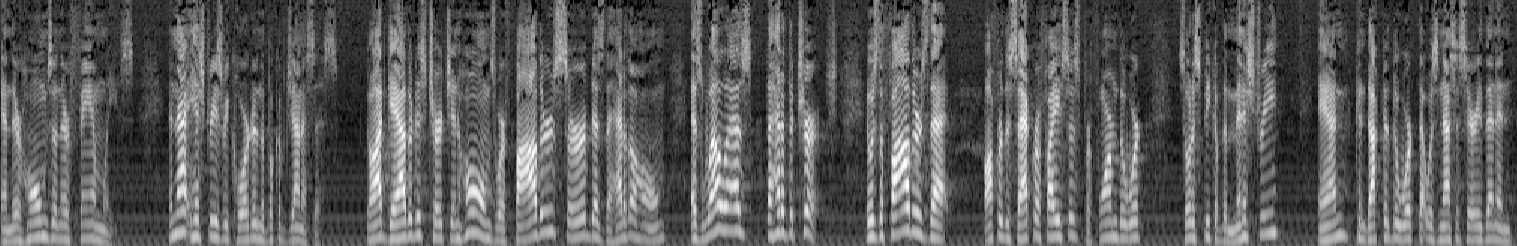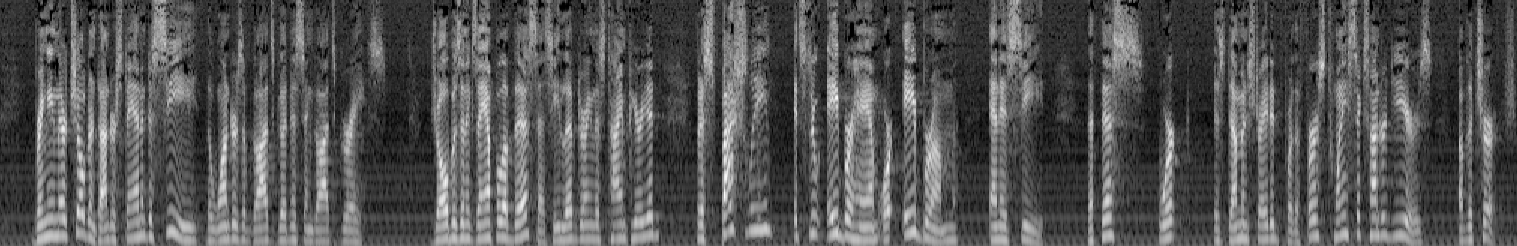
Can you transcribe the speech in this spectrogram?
and their homes and their families. And that history is recorded in the book of Genesis. God gathered his church in homes where fathers served as the head of the home as well as the head of the church. It was the fathers that offered the sacrifices, performed the work, so to speak, of the ministry, and conducted the work that was necessary then in bringing their children to understand and to see the wonders of God's goodness and God's grace. Job is an example of this as he lived during this time period, but especially it's through Abraham or Abram and his seed that this work is demonstrated for the first 2,600 years of the church.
